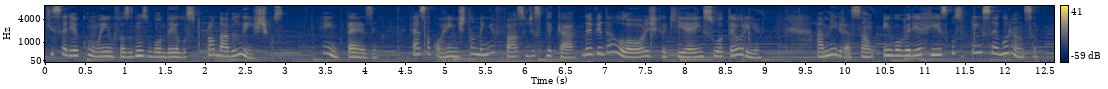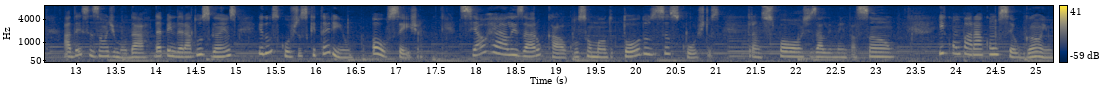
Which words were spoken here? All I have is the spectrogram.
que seria com ênfase nos modelos probabilísticos. Em tese, essa corrente também é fácil de explicar devido à lógica que é em sua teoria. A migração envolveria riscos e insegurança. A decisão de mudar dependerá dos ganhos e dos custos que teriam. Ou seja, se ao realizar o cálculo somando todos os seus custos, transportes, alimentação, e comparar com o seu ganho,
